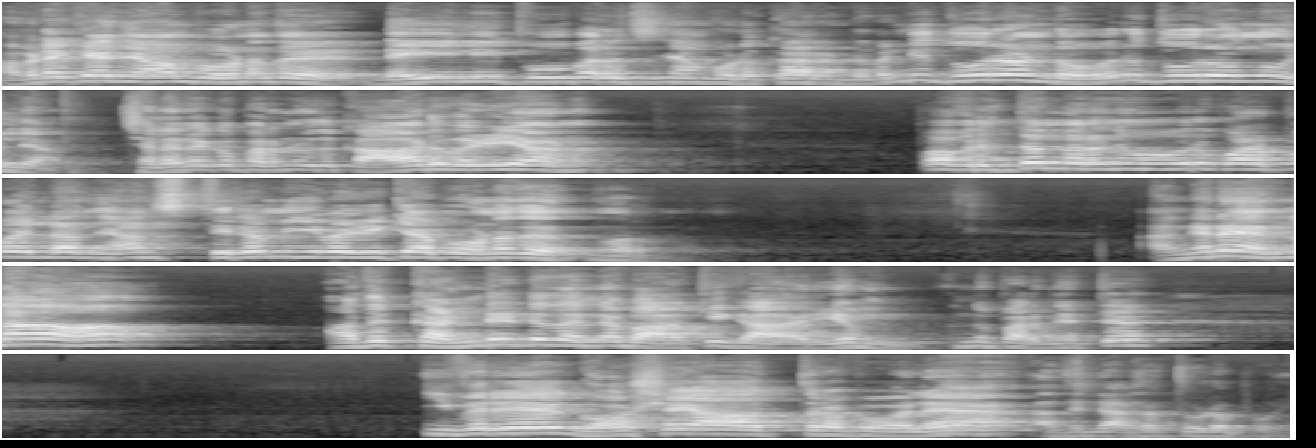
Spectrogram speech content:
അവിടേക്കാണ് ഞാൻ പോണത്. ഡെയിലി പൂ പറിച്ച് ഞാൻ കൊടുക്കാറുണ്ട്. വലിയ ദൂരമുണ്ടോ? ഒരു ദൂരമൊന്നുമില്ല. ചിലരൊക്കെ പറഞ്ഞു ഇത് കാട് വഴിയാണ്. അപ്പോൾ വൃദ്ധം പറഞ്ഞു ഒരു കുഴപ്പമില്ല. ഞാൻ സ്ഥിരം ഈ വഴിക്കാണ് പോണത്. എന്ന് പറഞ്ഞു. അങ്ങനെ എന്നാ അത് കണ്ടിട്ട് തന്നെ ബാക്കി കാര്യം എന്ന് പറഞ്ഞിട്ട് ഇവർ ഘോഷയാത്ര പോലെ അതിന്റെ അകത്തൂടെ പോയി.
